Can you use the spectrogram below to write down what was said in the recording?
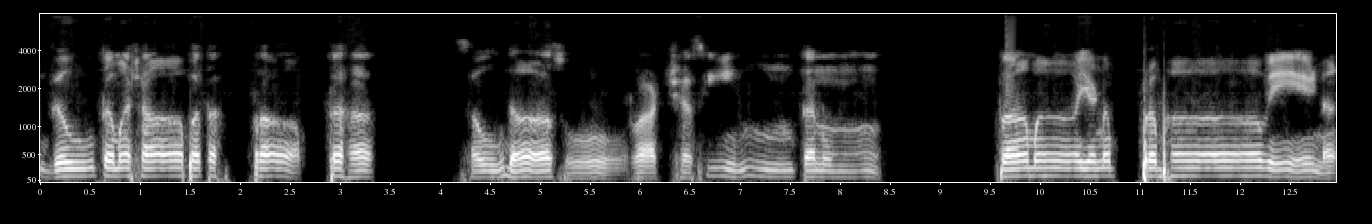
गौतमशापतः प्राप्तः सौदासो राक्षसीम् तनुम् रामायणप्रभावेण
